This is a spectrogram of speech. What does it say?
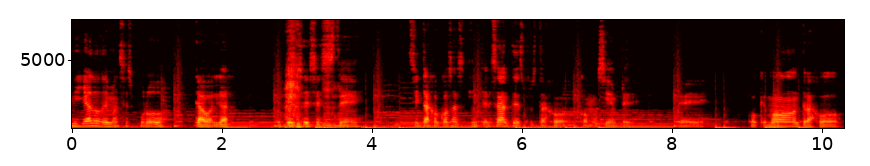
y ya lo demás es puro cabalgar. Entonces, este, sí trajo cosas interesantes, pues trajo como siempre eh, Pokémon, trajo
